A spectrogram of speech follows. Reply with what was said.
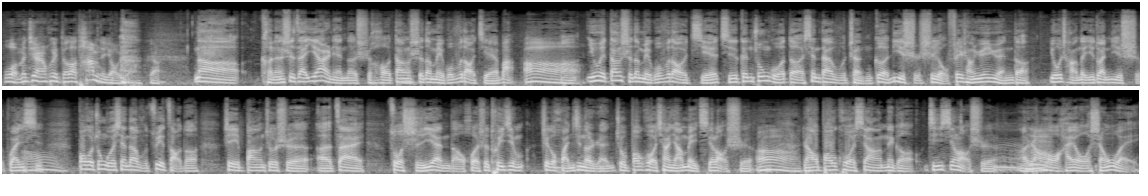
我们竟然会得到他们的邀约？这样，那可能是在一二年的时候，当时的美国舞蹈节吧。啊，因为当时的美国舞蹈节其实跟中国的现代舞整个历史是有非常渊源的。悠长的一段历史关系，包括中国现代舞最早的这一帮就是呃在做实验的或者是推进这个环境的人，就包括像杨美琪老师啊，然后包括像那个金星老师啊，然后还有沈伟，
